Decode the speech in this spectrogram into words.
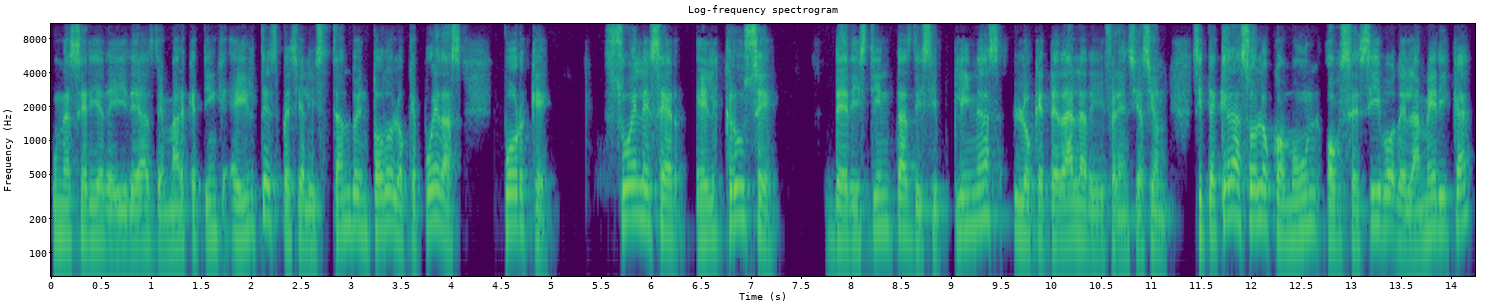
una serie de ideas de marketing e irte especializando en todo lo que puedas, porque suele ser el cruce de distintas disciplinas lo que te da la diferenciación. Si te quedas solo como un obsesivo del América,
